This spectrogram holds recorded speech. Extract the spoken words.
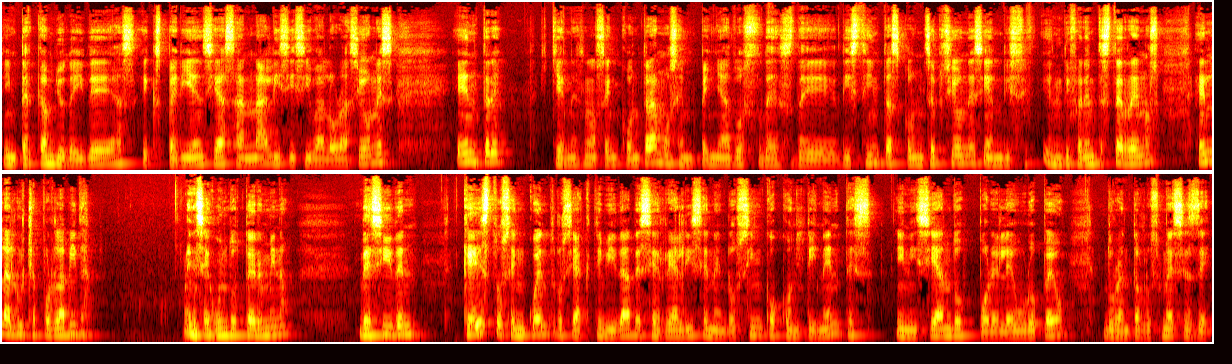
intercambio de ideas, experiencias, análisis y valoraciones entre quienes nos encontramos empeñados desde distintas concepciones y en, en, diferentes terrenos en la lucha por la vida. En segundo término, deciden que estos encuentros y actividades se realicen en los cinco continentes, iniciando por el europeo durante los meses de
